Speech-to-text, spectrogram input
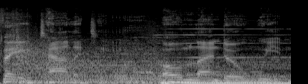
Fatality. Homelander wins.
